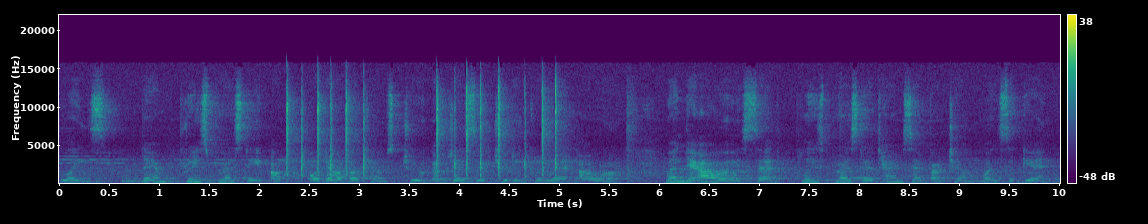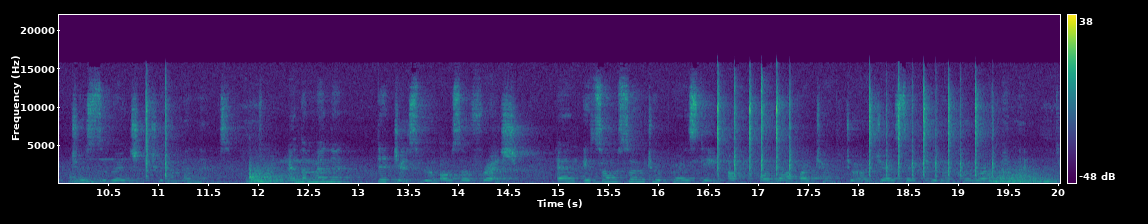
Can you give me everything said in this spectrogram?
blinks. Then please press the up or down buttons to adjust it to the correct hour. When the hour is set, please press the time set button once again to switch to the minute. And the minute digits will also flash, and it's also to press the up or down button to adjust it to the correct minute.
